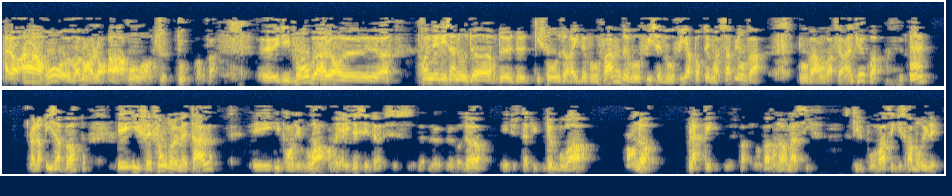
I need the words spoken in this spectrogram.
Alors Aaron, euh, vraiment, alors Aaron, en dessous de tout, enfin, euh, il dit, bon, ben alors, prenez les anneaux d'or qui sont aux oreilles de vos femmes, de vos fils et de vos filles, apportez-moi ça, puis on va, on va, on va faire un dieu, quoi. Hein? Alors ils apportent, et il fait fondre le métal, et il prend du bois. En réalité, c'est le, veau d'or est une statue de bois en or plaqué, n'est-ce pas, non pas en or massif. Ce qu'il prouvera, c'est qu'il sera brûlé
